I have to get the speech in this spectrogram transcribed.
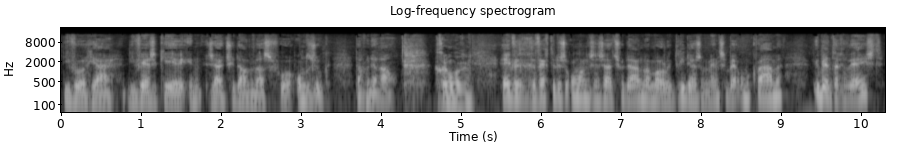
die vorig jaar diverse keren in Zuid-Soedan was voor onderzoek. Dag meneer Rauw. Goedemorgen. Hevige gevechten dus onlangs in Zuid-Soedan... waar mogelijk 3000 mensen bij omkwamen. U bent er geweest.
